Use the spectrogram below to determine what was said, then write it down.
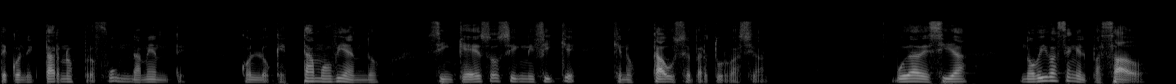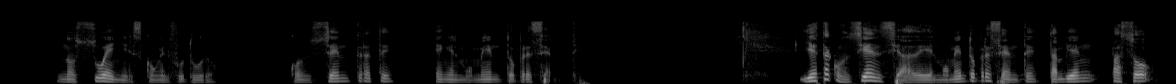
de conectarnos profundamente con lo que estamos viendo sin que eso signifique que nos cause perturbación. Buda decía, no vivas en el pasado, no sueñes con el futuro, concéntrate en el momento presente. Y esta conciencia del momento presente también pasó,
